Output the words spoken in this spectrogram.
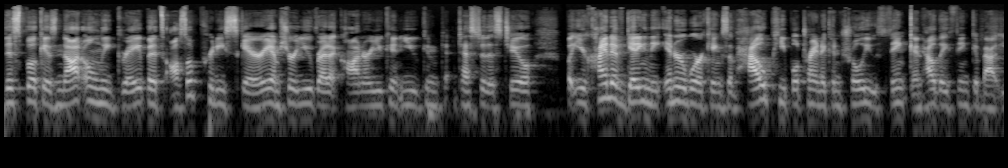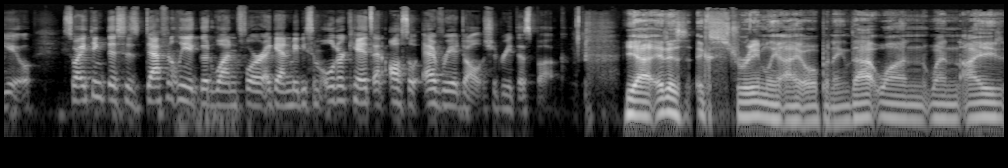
this book is not only great but it's also pretty scary. I'm sure you've read it connor. You can you can attest to this too but you're kind of getting the inner workings of how people trying to control you think and how they think about you so i think this is definitely a good one for again maybe some older kids and also every adult should read this book Yeah, it is extremely eye opening. That one, when I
